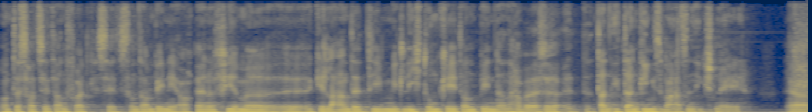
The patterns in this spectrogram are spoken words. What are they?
Und das hat sich dann fortgesetzt. Und dann bin ich auch bei einer Firma äh, gelandet, die mit Licht umgeht und bin dann, habe also, dann, dann ging es wahnsinnig schnell. Ja,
